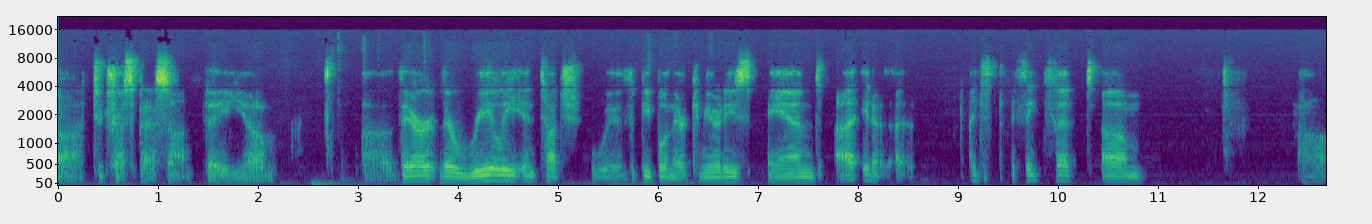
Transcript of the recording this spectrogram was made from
uh, uh, to trespass on. They um, uh, they're they're really in touch with the people in their communities, and you know, I just I think that um, uh,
